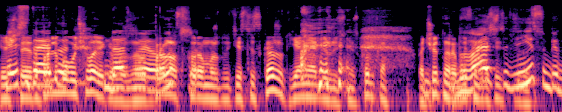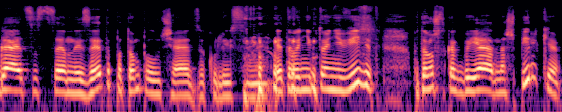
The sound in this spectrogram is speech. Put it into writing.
Я, считаю, это про любого человека можно. Про нас скоро, может быть, если скажут, я не обижусь нисколько. Почетный работник Бывает, что Денис убегает со сцены, и за это потом получает за кулисами. Этого никто не видит, потому что как бы я на шпильке,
